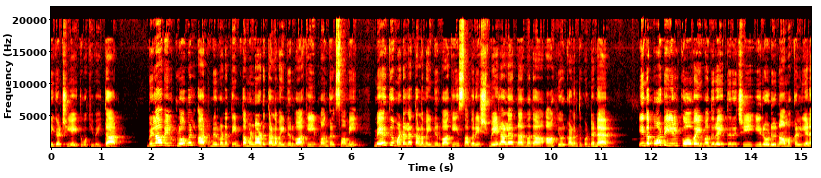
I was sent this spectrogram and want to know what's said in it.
நிகழ்ச்சியை துவக்கி வைத்தார். விழாவில் குளோபல் ஆர்ட் நிறுவனத்தின் தமிழ்நாடு தலைமை நிர்வாகி மங்கள்சாமி மேற்கு மண்டல தலைமை நிர்வாகி சபரிஷ் மேலாளர் நர்மதா ஆகியோர் கலந்து கொண்டனர். இந்த போட்டியில் கோவை மதுரை திருச்சி ஈரோடு நாமக்கல் என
